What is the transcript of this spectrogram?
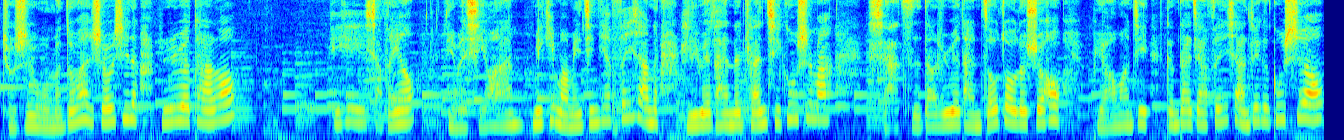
就是我们都很熟悉的日月潭喽。嘿嘿，小朋友，你们喜欢 Miki 妈咪今天分享的日月潭的传奇故事吗？下次到日月潭走走的时候，不要忘记跟大家分享这个故事哦。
